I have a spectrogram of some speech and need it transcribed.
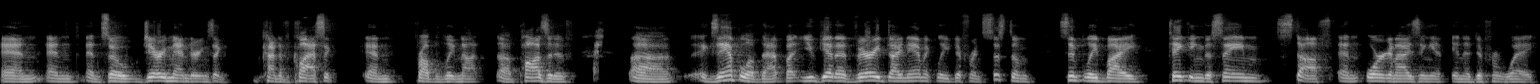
And and and so gerrymandering is a kind of classic and probably not uh, positive uh, example of that, but you get a very dynamically different system simply by taking the same stuff and organizing it in a different way.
